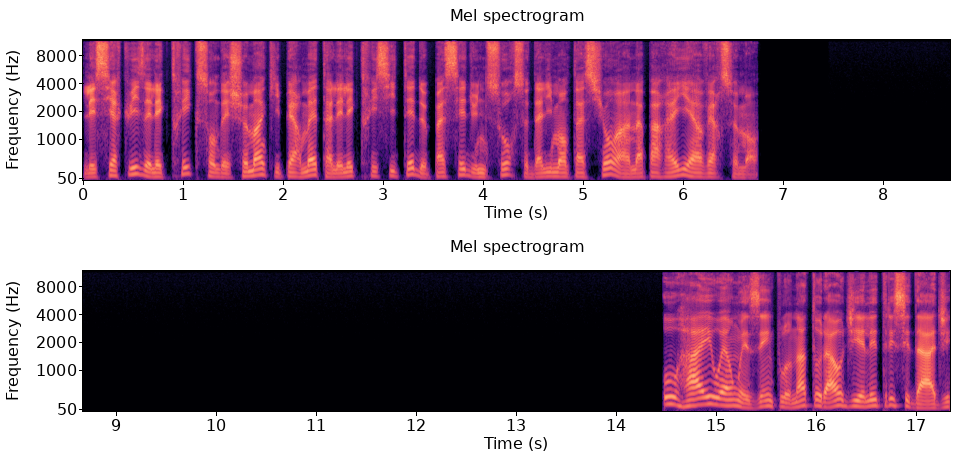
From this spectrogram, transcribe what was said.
Les circuits électriques sont des chemins qui permettent à l'électricité de passer d'une source d'alimentation à un appareil et inversement. O raio é um exemplo natural de eletricidade,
